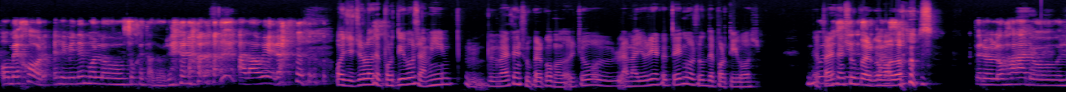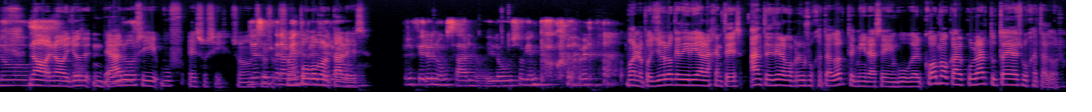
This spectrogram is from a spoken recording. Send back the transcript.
O mejor, eliminemos los sujetadores a la hoguera. Oye, yo los deportivos a mí me parecen súper cómodos. Yo la mayoría que tengo son deportivos. Me parecen súper cómodos. Pero los aros, los... No, no, yo de, aros y... Uf, eso sí, son, un poco mortales. Prefiero no usarlo y lo uso bien poco, la verdad. Bueno, pues yo lo que diría a la gente es, antes de ir a comprar un sujetador, te miras en Google cómo calcular tu talla de sujetador.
